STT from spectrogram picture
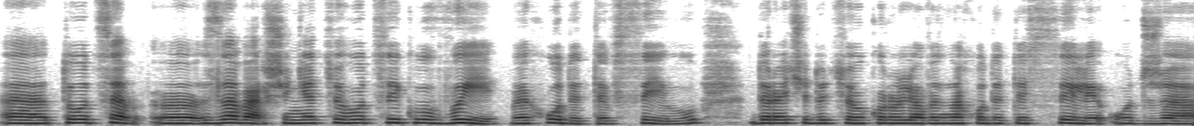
Е, То це е, завершення цього циклу. Ви виходите в силу. До речі, до цього короля ви знаходитесь в силі, отже,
